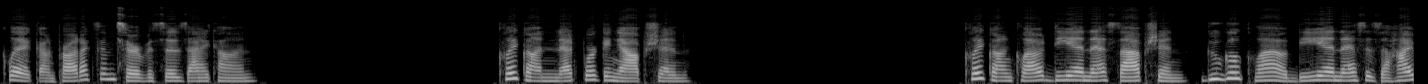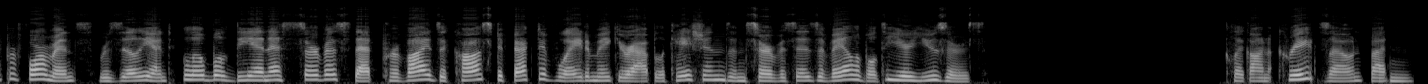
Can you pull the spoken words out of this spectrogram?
Click on Products and Services icon. Click on Networking option. Click on Cloud DNS option. Google Cloud DNS is a high-performance, resilient, global DNS service that provides a cost-effective way to make your applications and services available to your users. Click on Create Zone button.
